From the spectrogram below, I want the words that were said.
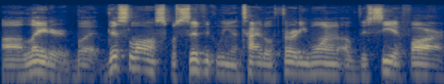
uh, later, but this law specifically in Title 31 of the CFR,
